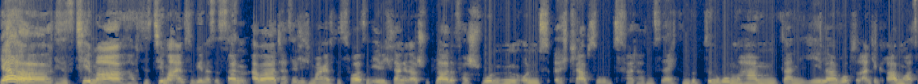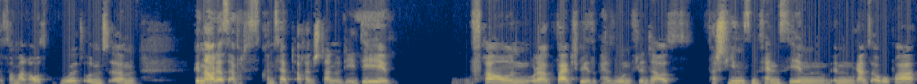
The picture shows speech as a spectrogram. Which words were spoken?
ja, dieses Thema, auf dieses Thema einzugehen. Das ist dann aber tatsächlich mangels Ressourcen ewig lang in der Schublade verschwunden. Und ich glaube, so 2016, 17 rum haben Daniela Wurps und Antje Grabenhaus das nochmal rausgeholt. Und ähm, genau, da ist einfach das Konzept auch entstanden und die Idee, Frauen oder weiblich gelesene Personen, Flinte aus verschiedensten Fanszenen in ganz Europa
